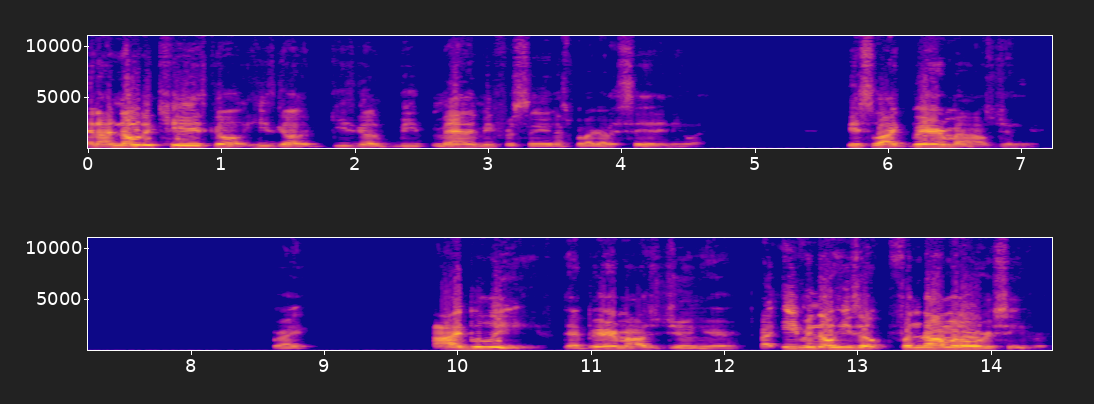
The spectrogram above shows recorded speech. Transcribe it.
and I know the kid's going. He's gonna. He's gonna be mad at me for saying this, but I gotta say it anyway. It's like Barron Miles Jr. Right. I believe that Barron Miles Jr. Even though he's a phenomenal receiver,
